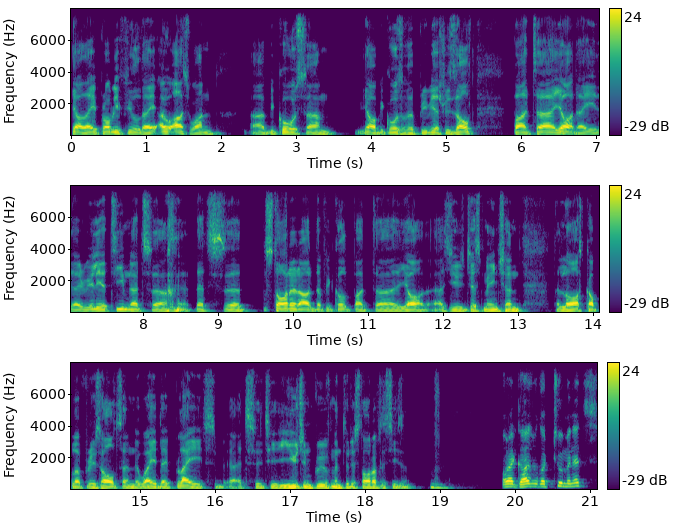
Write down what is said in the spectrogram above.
yeah, they probably feel they owe us one uh, because um, yeah because of the previous result. But uh, yeah, they they're really a team that's uh, that's uh, started out difficult, but uh, yeah, as you just mentioned, the last couple of results and the way they play, it's, it's, it's a huge improvement to the start of the season. Mm. All right, guys, we've got two minutes.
